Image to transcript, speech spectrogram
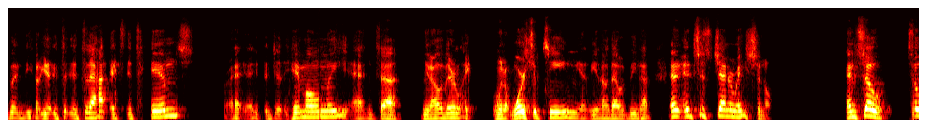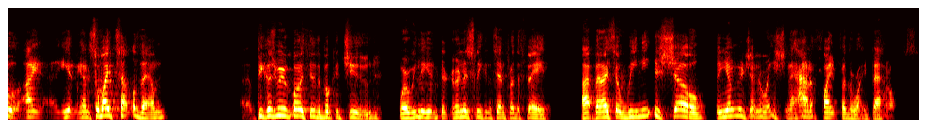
but you know, it's, it's that, it's, it's hymns, right? Hymn only. And, uh, you know, they're like, when a worship team, you know, that would be not, and it's just generational. And so, so I, know, so I tell them, because we were going through the book of Jude, where we need to earnestly contend for the faith. Uh, but I said we need to show the younger generation how to fight for the right battles.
